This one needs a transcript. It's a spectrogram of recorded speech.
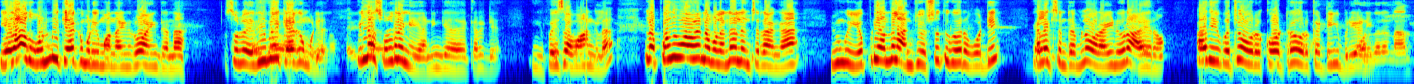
ஏதாவது ஒன்று கேட்க முடியுமா அந்த ஐநூறுரூவா வாங்கிட்டேன்னா? சொல்ல எதுவுமே கேட்க முடியாது. இல்லை சொல்கிறேங்க ஐயா நீங்கள் கரெக்டு நீங்கள் பைசா வாங்கல. இல்லை பொதுவாகவே நம்மளை என்ன நினச்சிடறாங்க இவங்க எப்படியா இருந்தாலும் அஞ்சு வருஷத்துக்கு ஒரு ஓட்டி எலெக்ஷன் டைமில் ஒரு ஐநூறு ஆயிரம். அதிகபட்சம் ஒரு கோட்ரு ஒரு கட்டிங் பிரியாணி நான்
